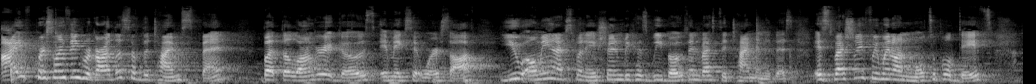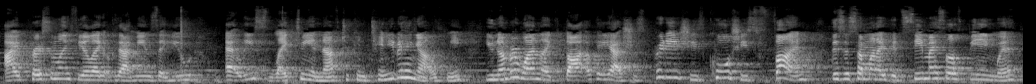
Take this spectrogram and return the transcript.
I personally think, regardless of the time spent, but the longer it goes, it makes it worse off. You owe me an explanation because we both invested time into this, especially if we went on multiple dates. I personally feel like that means that you at least liked me enough to continue to hang out with me. You, number one, like thought, okay, yeah, she's pretty, she's cool, she's fun. This is someone I could see myself being with,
